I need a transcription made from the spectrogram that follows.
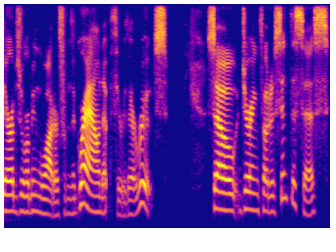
they're absorbing water from the ground up through their roots. So during photosynthesis,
